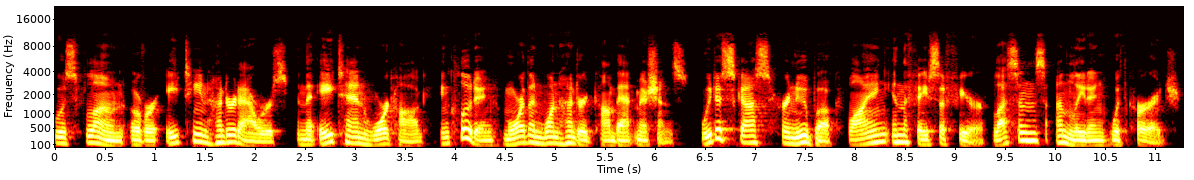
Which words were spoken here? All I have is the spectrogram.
who has flown over 1,800 hours in the A 10 Warthog, including more than 100 combat missions. We discuss her new book, Flying in the Face of Fear Lessons on Leading with Courage.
